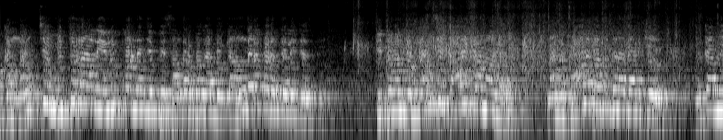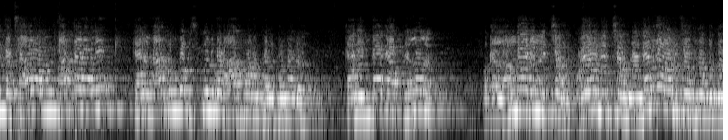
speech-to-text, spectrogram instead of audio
ఒక మంచి మిత్రురాన్ని ఎన్నుకోండి అని చెప్పి సందర్భంగా మీకు అందరూ కూడా తెలియజేస్తుంది. ఇటువంటి మంచి కార్యక్రమాల్లో నన్ను పాల్పంచుకునే దానికి ఇంకా మీతో చాలా మాట్లాడాలి. కానీ నాకు ఇంకొక స్కూల్ కూడా ఆహ్వానం పలుకున్నారు. కానీ ఇందాక ఆ పిల్లలు ఒక లంబాడి నృత్యం కోడి నృత్యం నిజంగా వాళ్ళు చేసినందుకు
